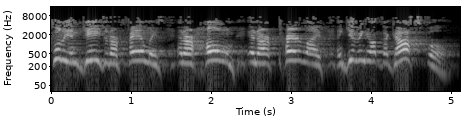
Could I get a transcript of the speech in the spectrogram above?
Fully engaged in our families, in our home, in our prayer life, and giving up the gospel.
